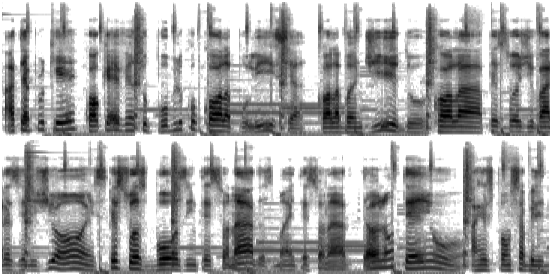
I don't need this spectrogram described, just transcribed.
Até porque qualquer evento público cola polícia, cola bandido, cola pessoas de várias religiões, pessoas boas intencionadas, mal intencionadas. Então eu não tenho a responsabilidade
